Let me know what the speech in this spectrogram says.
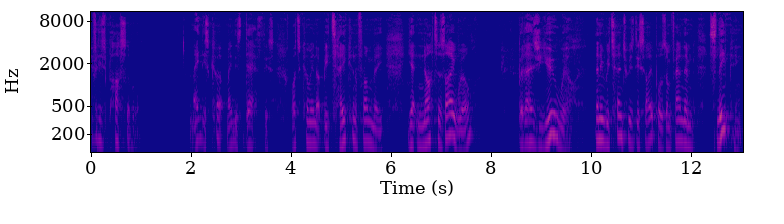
If it is possible, may this cup, may this death, this what's coming up be taken from me, yet not as I will, but as you will. Then he returned to his disciples and found them sleeping.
